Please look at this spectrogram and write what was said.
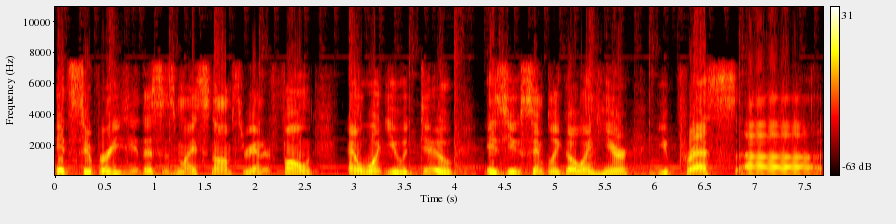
it's super easy. This is my SNOM 300 phone, and what you would do is you simply go in here, you press uh,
